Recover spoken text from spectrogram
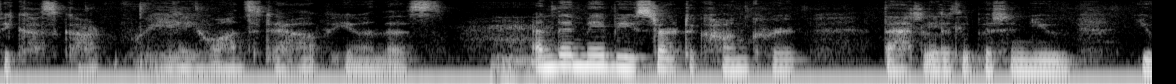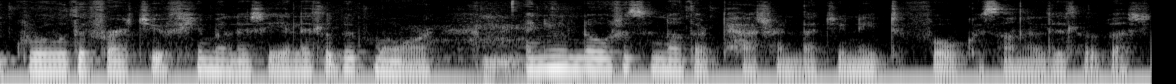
because God really wants to help you in this. Hmm. And then maybe you start to conquer that a little bit and you, you grow the virtue of humility a little bit more and you'll notice another pattern that you need to focus on a little bit.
